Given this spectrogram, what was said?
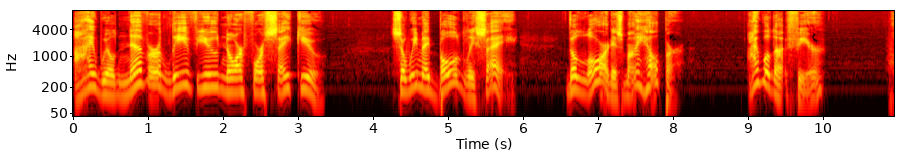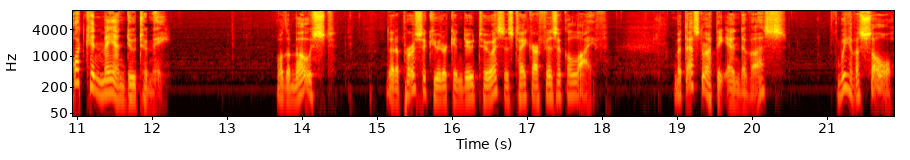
I will never leave you nor forsake you. So we may boldly say, The Lord is my helper. I will not fear. What can man do to me? Well, the most that a persecutor can do to us is take our physical life. But that's not the end of us. We have a soul.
